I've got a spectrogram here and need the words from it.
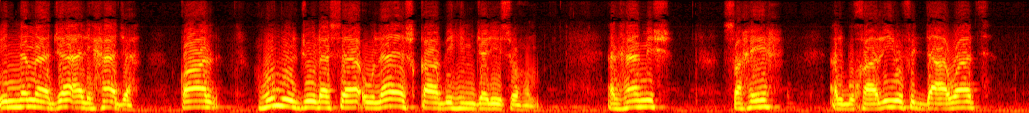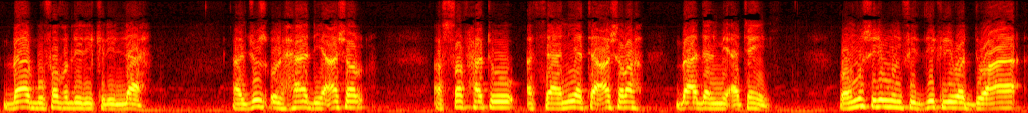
إنما جاء لحاجة. قال هم الجلساء لا يشقى بهم جليسهم. الهامش صحيح البخاري في الدعوات باب فضل ذكر الله. الجزء الحادي عشر الصفحة الثانية عشرة بعد المئتين. ومسلم في الذكر والدعاء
